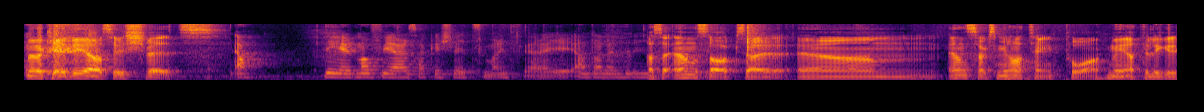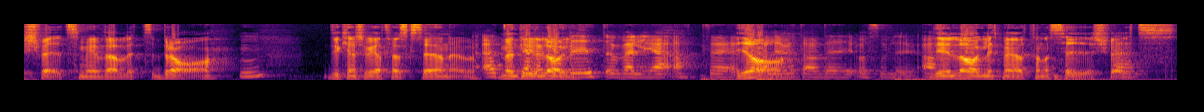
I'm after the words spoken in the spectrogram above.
Men okej, det är alltså i Schweiz. Ja, Det är, man får göra saker i Schweiz som man inte får göra i andra länder. Alltså en sak, så här, ehm, en sak som jag har tänkt på med att det ligger i Schweiz som är väldigt bra. Du kanske vet vad jag ska säga nu. Att men du det är, kan åka lag, dit och välja att eh, Ja. ta livet av dig och så blir det... Ja. det är lagligt med eutanasi i Schweiz.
